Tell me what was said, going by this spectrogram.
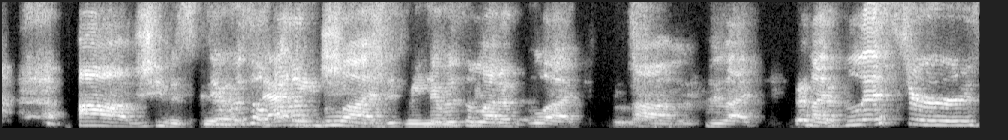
um, she was good there was a That lot of means was blood. really, there was a lot of blood. Um, blood, blood blisters,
